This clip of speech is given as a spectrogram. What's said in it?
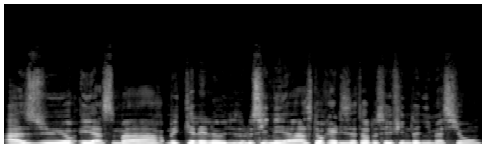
Azur et Asmar. Mais quel est le, le cinéaste, le réalisateur de ces films d'animation?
